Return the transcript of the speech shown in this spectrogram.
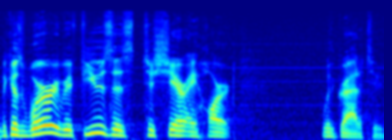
Because worry refuses to share a heart with gratitude.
